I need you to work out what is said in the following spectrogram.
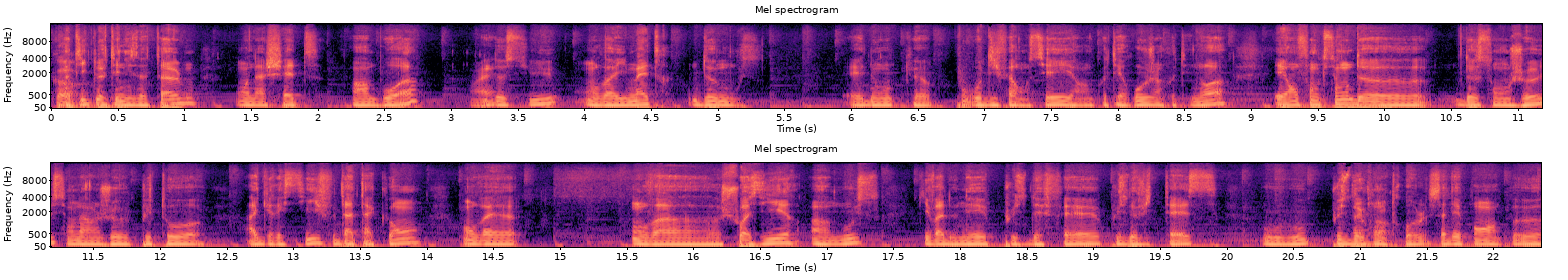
pratique le tennis de table, on achète un bois, Ouais. dessus on va y mettre deux mousses. Et donc euh, pour différencier, il y a un côté rouge, un côté noir. Et en fonction de, de son jeu, si on a un jeu plutôt agressif, d'attaquant, on va, on va choisir un mousse qui va donner plus d'effet, plus de vitesse ou plus de contrôle. Ça dépend un peu euh,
